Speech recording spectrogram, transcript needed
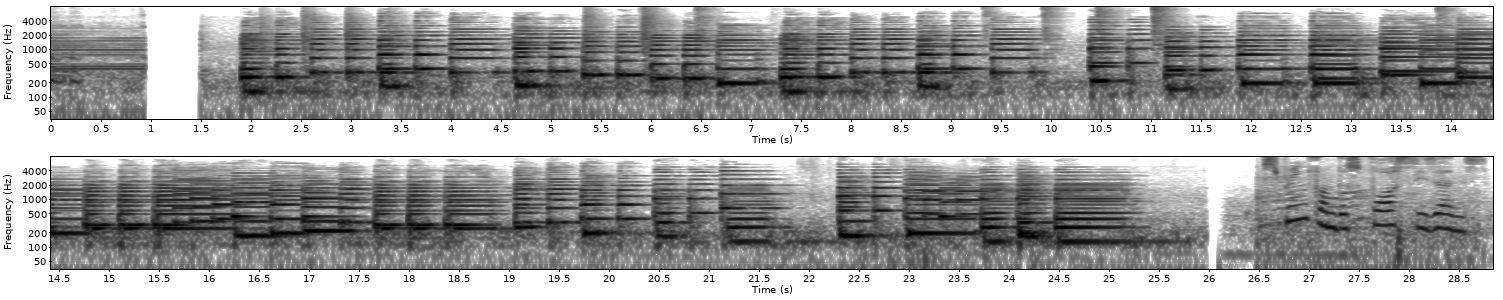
Spring from the Four Seasons.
